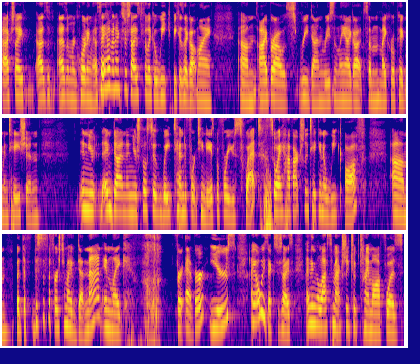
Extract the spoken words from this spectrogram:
actually, as as I'm recording this, I haven't exercised for like a week because I got my um, eyebrows redone recently. I got some micropigmentation and you're and done and you're supposed to wait 10 to 14 days before you sweat so i have actually taken a week off um, but the, this is the first time i've done that in like forever, years. I always exercise. I think the last time I actually took time off was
